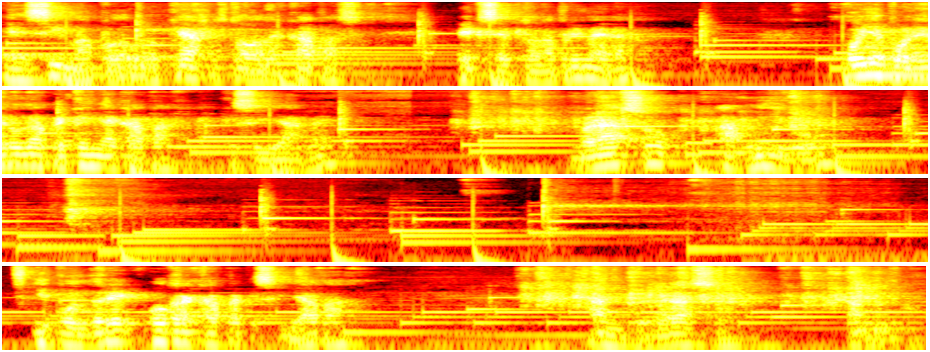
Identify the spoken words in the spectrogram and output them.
encima puedo bloquear todas las capas, excepto la primera. Voy a poner una pequeña capa que se llame brazo amigo. Y pondré otra capa que se llama antebrazo amigo.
